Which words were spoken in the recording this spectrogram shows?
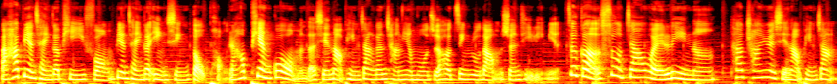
把它变成一个披风，变成一个隐形斗篷，然后骗过我们的血脑屏障跟肠黏膜之后，进入到我们身体里面。这个塑胶微粒呢，它穿越血脑屏障，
